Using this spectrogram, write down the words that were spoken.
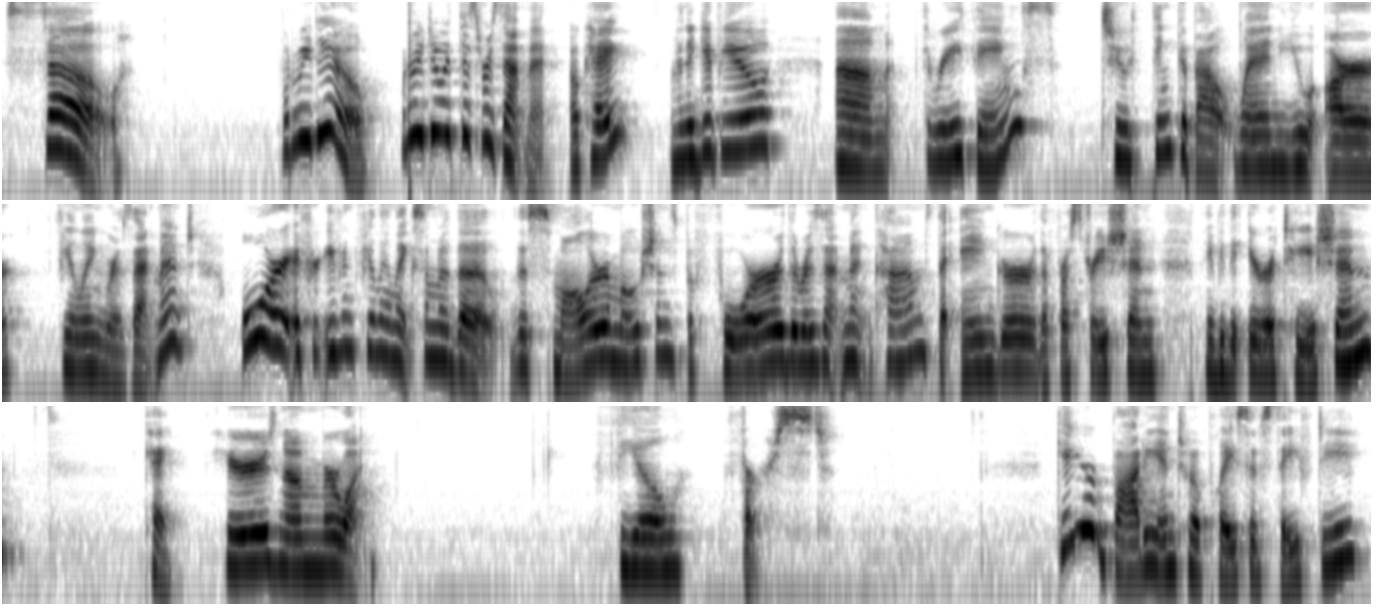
so what do we do? What do we do with this resentment? Okay, I'm to give you um, three things to think about when you are feeling resentment or if you're even feeling like some of the the smaller emotions before the resentment comes the anger the frustration maybe the irritation. Okay here's number 1 feel first. Get your body into a place of safety.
